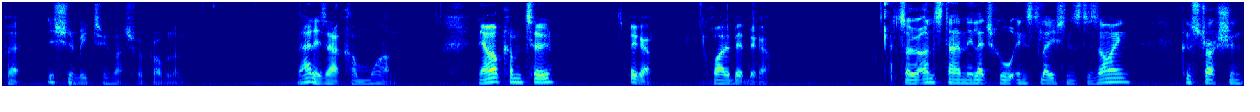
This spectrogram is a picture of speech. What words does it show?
But this shouldn't be too much of a problem. That is outcome one. Now, outcome two, it's bigger, quite a bit bigger. So understand the electrical installations design, construction,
